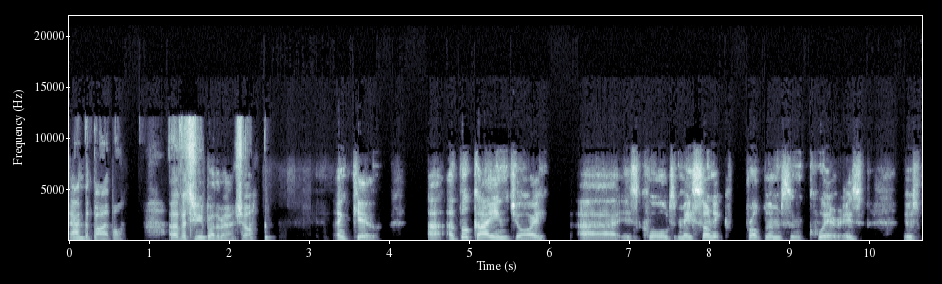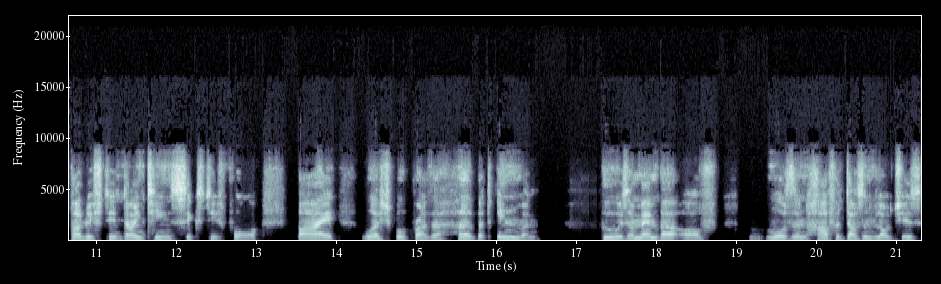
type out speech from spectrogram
and the Bible. Over to you, Brother Earnshaw. Thank you. Uh, a book I enjoy uh, is called Masonic Problems and Queries. It was published in 1964 by Worshipful Brother Herbert Inman, who was a member of more than half a dozen lodges,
